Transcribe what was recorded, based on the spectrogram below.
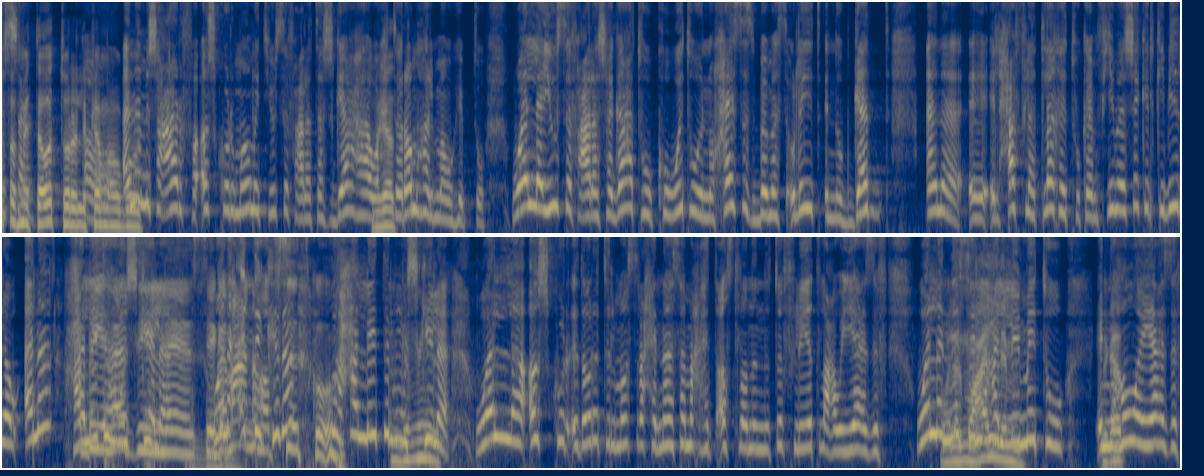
خفف مش من التوتر اللي كان آه، موجود أنا مش عارفة أشكر مامة يوسف على تشجيعها. واحترامها لموهبته ولا يوسف على شجاعته وقوته انه حاسس بمسؤولية إنه بجد أنا آه، الحفلة اتلغت وكان في مشاكل كبيرة وأنا حليت المشكلة الناس يا جماعة أنا هبسطكم وحليت المشكلة ولا أشكر إدارة المسرح إنها سمحت أصلا إن طفل يطلع ويعزف ولا ولا الناس اللي. علمته إن بجد. هو يعزف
